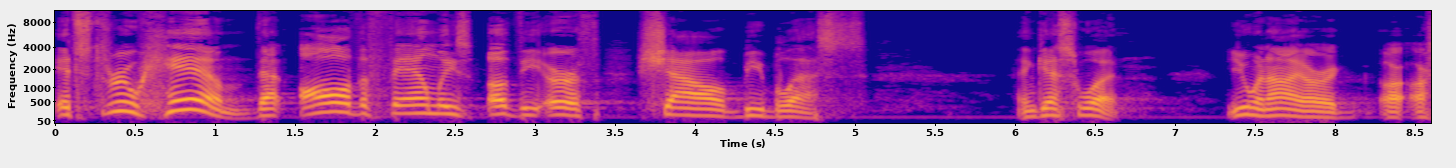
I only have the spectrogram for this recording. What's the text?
it's through him that all the families of the earth shall be blessed. And guess what? You and I are, are, are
